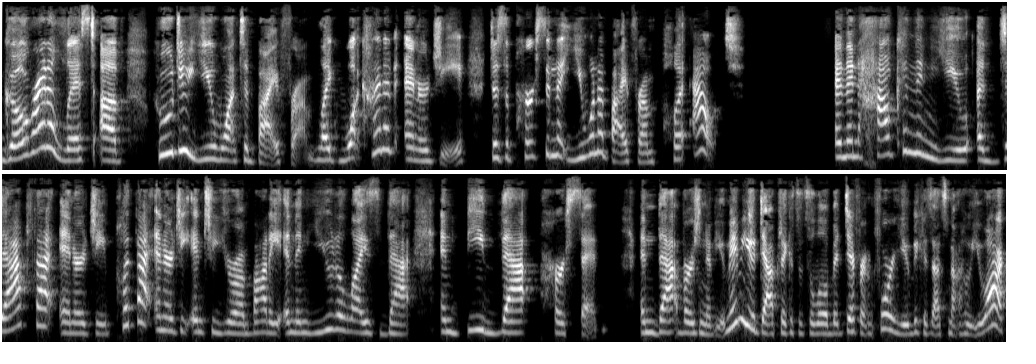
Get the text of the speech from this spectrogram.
Go write a list of who do you want to buy from? Like, what kind of energy does the person that you want to buy from put out? And then how can then you adapt that energy, put that energy into your own body, and then utilize that and be that person and that version of you. Maybe you adapt it because it's a little bit different for you because that's not who you are.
